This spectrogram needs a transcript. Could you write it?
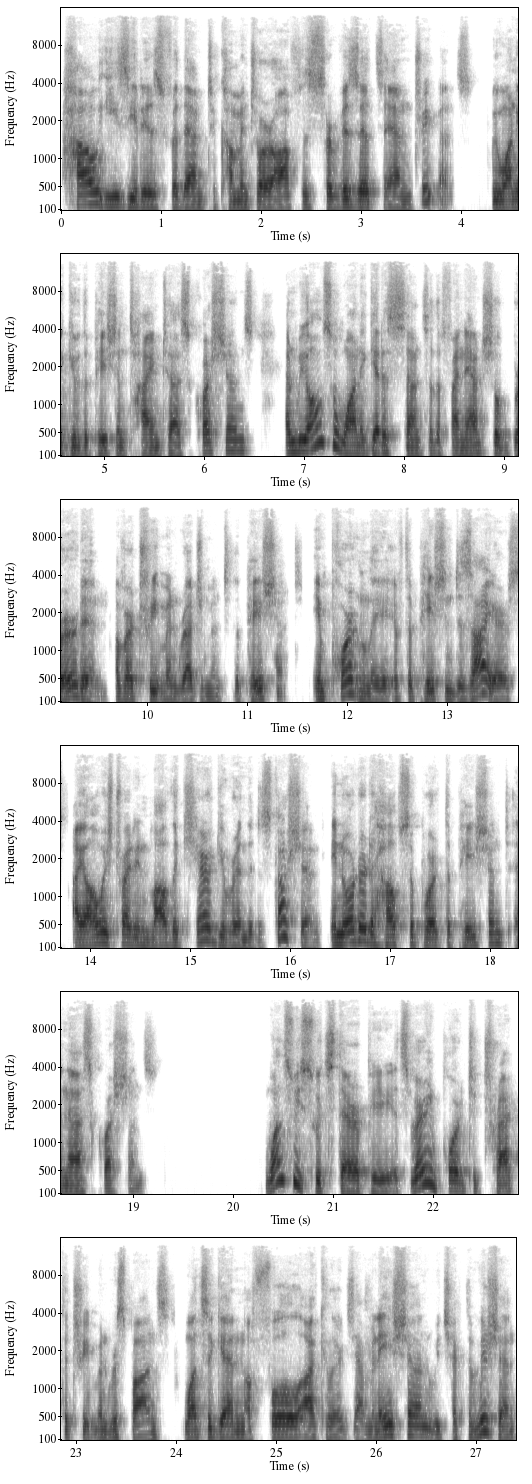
how easy it is for them to come into our office for visits and treatments. We want to give the patient time to ask questions. And we also want to get a sense of the financial burden of our treatment regimen to the patient. Importantly, if the patient desires, I always try to involve the caregiver in the discussion in order to help support the patient and ask questions. Once we switch therapy, it's very important to track the treatment response. Once again, a full ocular examination, we check the vision,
